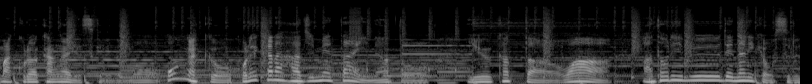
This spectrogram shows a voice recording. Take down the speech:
まあこれは考えですけれども音楽をこれから始めたいなという方はアドリブで何かをするっ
